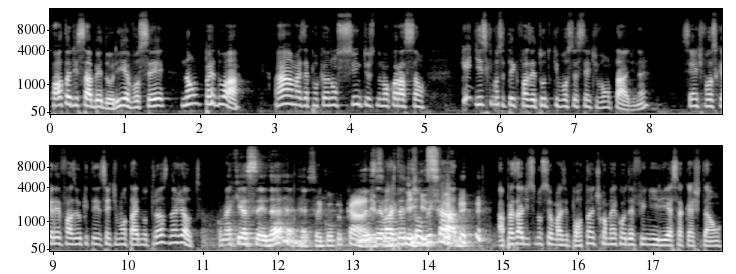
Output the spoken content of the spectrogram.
falta de sabedoria você não perdoar. Ah, mas é porque eu não sinto isso no meu coração. Quem disse que você tem que fazer tudo que você sente vontade, né? Se a gente fosse querer fazer o que tem, sente vontade no trânsito, né, Gelto? Como é que ia ser, né? Ia ser complicado. Ia ser, ia ser bastante difícil. complicado. Apesar disso não ser o mais importante, como é que eu definiria essa questão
